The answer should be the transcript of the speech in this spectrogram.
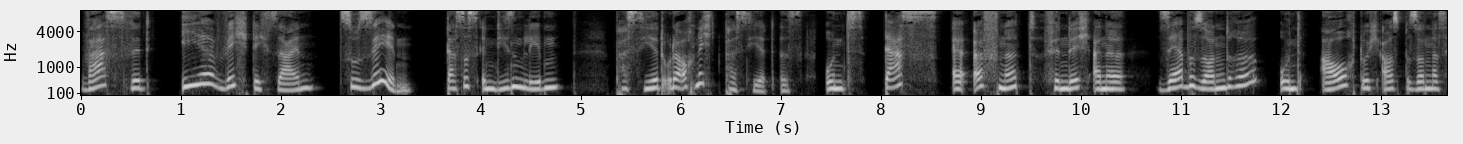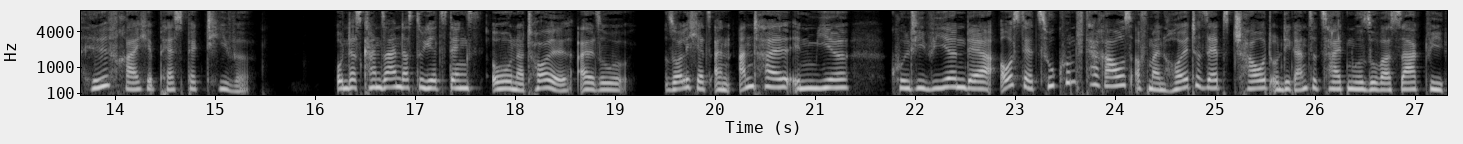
Was wird ihr wichtig sein zu sehen, dass es in diesem Leben passiert oder auch nicht passiert ist? Und das eröffnet, finde ich, eine sehr besondere und auch durchaus besonders hilfreiche Perspektive. Und das kann sein, dass du jetzt denkst, oh, na toll, also soll ich jetzt einen Anteil in mir kultivieren, der aus der Zukunft heraus auf mein Heute selbst schaut und die ganze Zeit nur sowas sagt wie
